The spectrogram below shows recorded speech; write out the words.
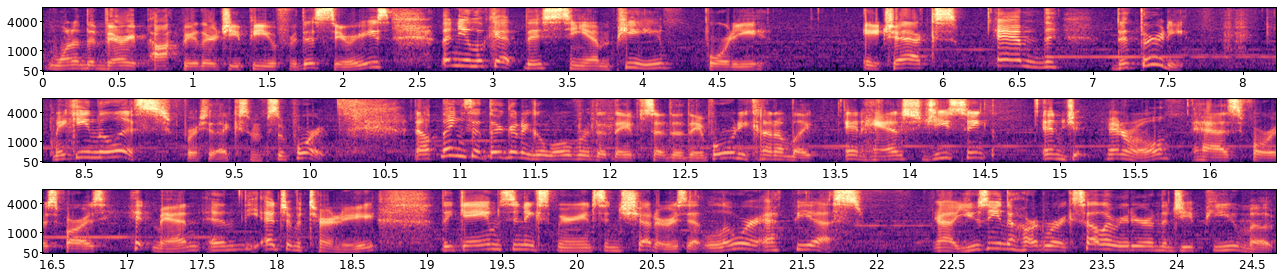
One of the very popular GPU for this series, then you look at this CMP 40HX and the 30 making the list for like some support. Now things that they're going to go over that they've said that they've already kind of like enhanced G-Sync in general has for as far as Hitman and The Edge of Eternity, the games and experience in shutters at lower FPS, uh, using the hardware accelerator in the GPU mode.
